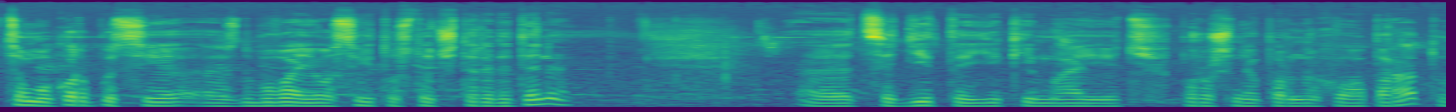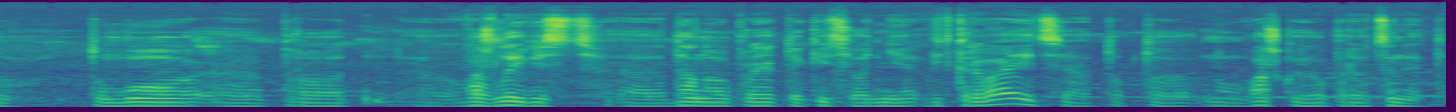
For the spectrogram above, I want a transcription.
В цьому корпусі е, здобуває освіту 104 дитини. Е, Це діти, які мають порушення опорно-рухового апарату. Тому е, про важливість даного проєкту, який сьогодні відкривається, тобто ну, важко його переоцінити,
